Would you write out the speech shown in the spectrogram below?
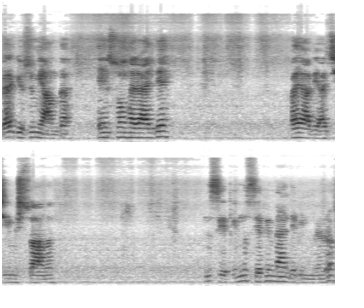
Sefer gözüm yandı. En son herhalde bayağı bir acıymış soğanın. Nasıl yapayım, nasıl yapayım ben de bilmiyorum.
